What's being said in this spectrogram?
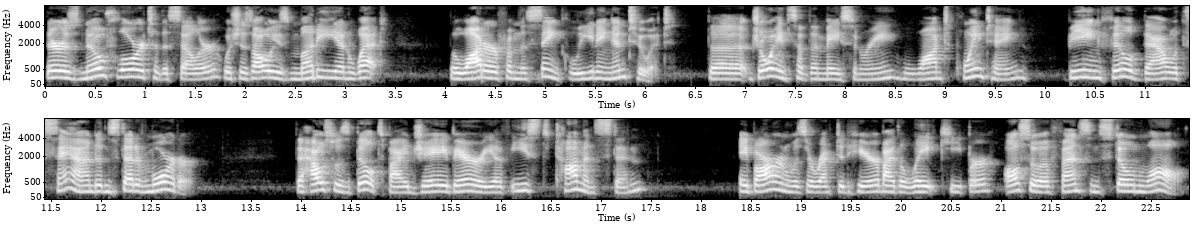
There is no floor to the cellar, which is always muddy and wet, the water from the sink leading into it. The joints of the masonry want pointing, being filled now with sand instead of mortar. The house was built by J. Barry of East Thomaston. A barn was erected here by the late keeper, also a fence and stone wall.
